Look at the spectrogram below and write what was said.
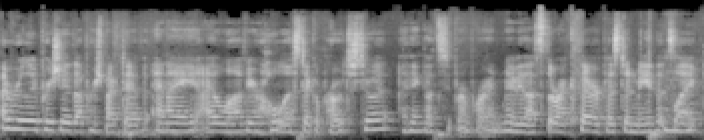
I really appreciate that perspective, and I, I love your holistic approach to it. I think that's super important. Maybe that's the rec therapist in me that's mm-hmm. like,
